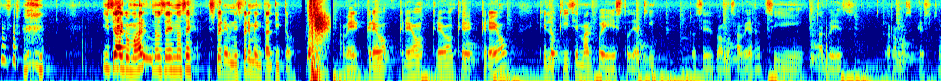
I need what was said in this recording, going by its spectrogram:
¿Hice algo mal? No sé, no sé Espérenme, espérenme un tantito A ver, creo, creo, creo que Creo que lo que hice mal fue esto de aquí Entonces vamos a ver si tal vez Agarramos esto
